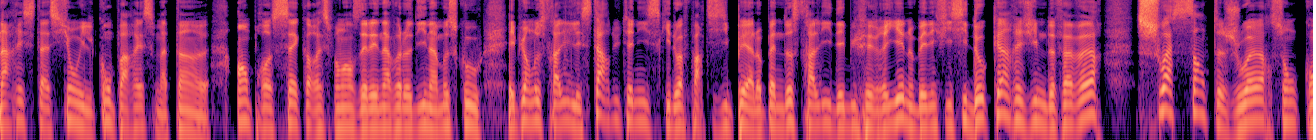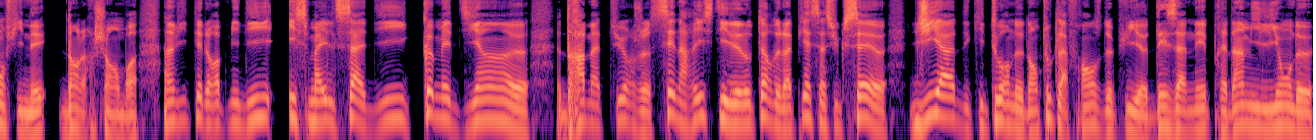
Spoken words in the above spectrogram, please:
arrestation. Il comparaît ce matin euh, en procès. Correspondance d'Elena Volodine à Moscou. Et puis en Australie, les stars du tennis qui doivent participer à l'Open d'Australie début février ne bénéficient d'aucun régime de faveur. 60 joueurs sont confinés dans leur chambre. Invité d'Europe Midi, Ismail Saadi, comédien, euh, dramaturge, scénariste. Il est l'auteur de la pièce à succès euh, Djihad qui tourne dans toute la France depuis euh, des années, près d'un million de,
